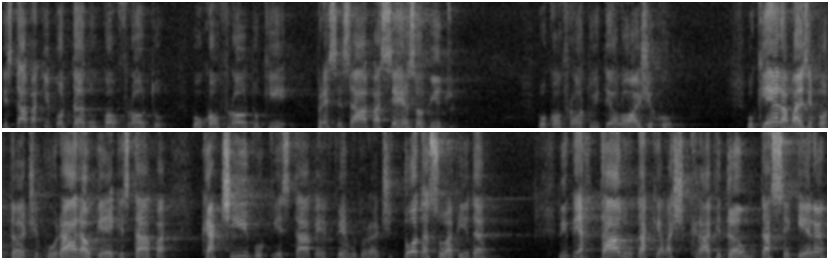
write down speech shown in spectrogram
Estava aqui, portanto, um confronto, um confronto que precisava ser resolvido. O confronto ideológico. O que era mais importante? Curar alguém que estava cativo, que estava enfermo durante toda a sua vida, libertá-lo daquela escravidão da cegueira,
